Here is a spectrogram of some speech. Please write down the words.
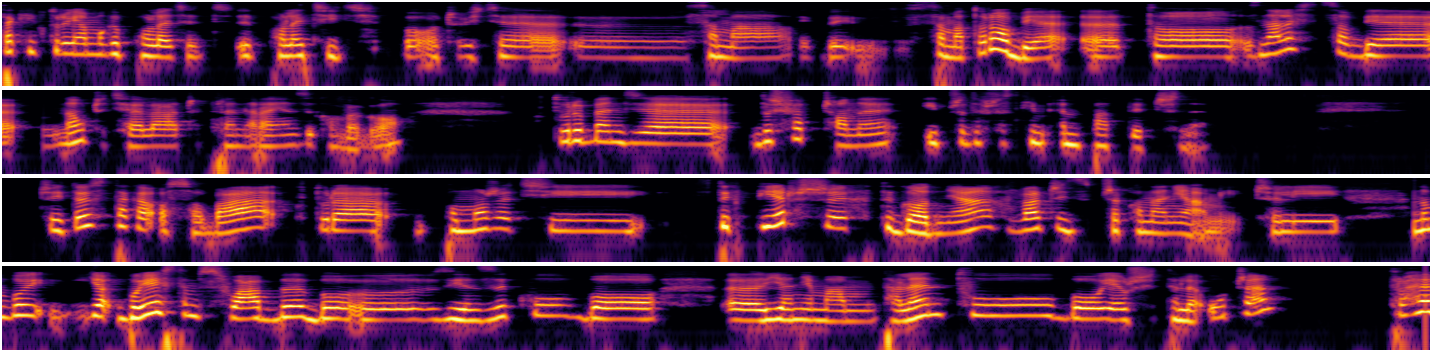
Taki, który ja mogę polecić, polecić bo oczywiście y, sama, jakby, sama to robię, y, to znaleźć sobie nauczyciela czy trenera językowego, który będzie doświadczony i przede wszystkim empatyczny. Czyli to jest taka osoba, która pomoże ci w tych pierwszych tygodniach walczyć z przekonaniami, czyli no bo ja, bo ja jestem słaby bo, z języków, bo e, ja nie mam talentu, bo ja już się tyle uczę. Trochę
